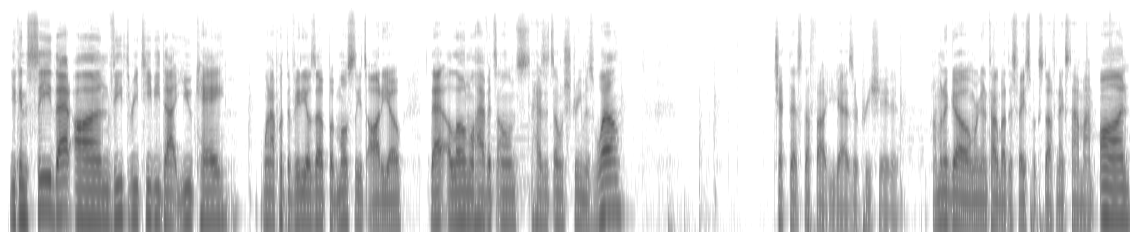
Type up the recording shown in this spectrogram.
You can see that on v3tv.uk when I put the videos up, but mostly it's audio. That alone will have its own has its own stream as well check that stuff out. You guys Appreciate it. I'm gonna go and we're gonna talk about this Facebook stuff next time I'm on.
